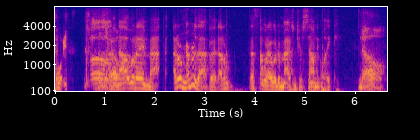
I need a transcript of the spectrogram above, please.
voice. Oh, like, oh. not what I ima- I don't remember that, but I don't. That's not what I would imagine her sounding like. No,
